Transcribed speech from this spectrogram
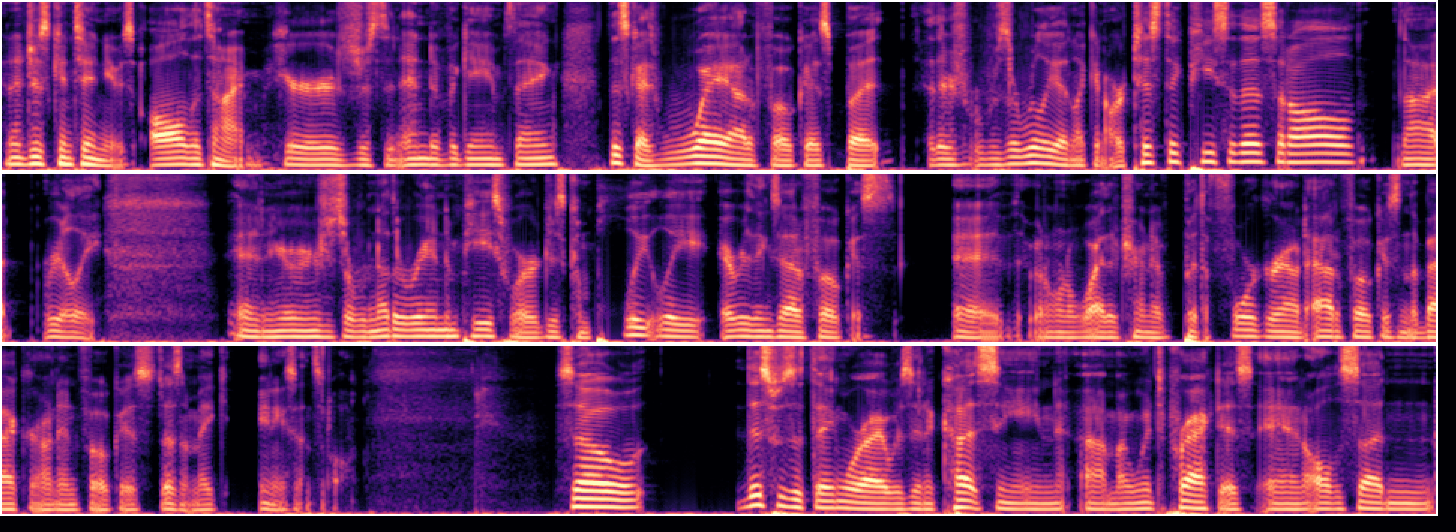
And it just continues all the time. Here's just an end of a game thing. This guy's way out of focus, but there's was there really a, like an artistic piece of this at all? Not really. And here's just another random piece where just completely everything's out of focus. Uh, I don't know why they're trying to put the foreground out of focus and the background in focus. Doesn't make any sense at all. So this was a thing where I was in a cutscene. Um, I went to practice, and all of a sudden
